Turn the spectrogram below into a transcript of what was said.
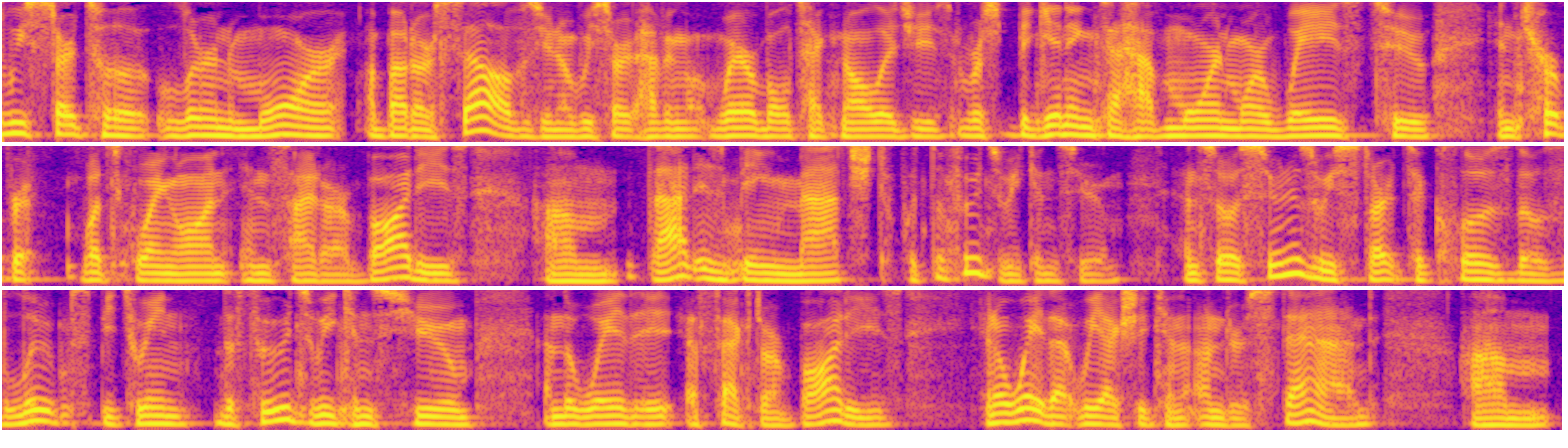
we start to learn more about ourselves, you know, we start having wearable technologies. and We're beginning to have more and more ways to interpret what's going on inside our bodies. Um, that is being matched with the foods we consume. And so, as soon as we start to close those loops between the foods we consume and the way they affect our bodies in a way that we actually can understand, um,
